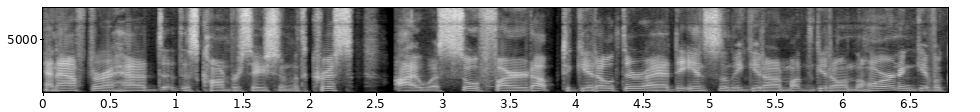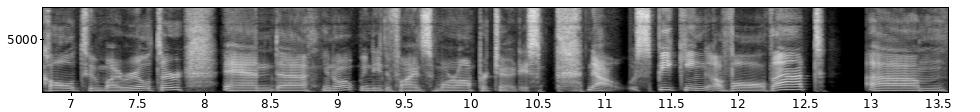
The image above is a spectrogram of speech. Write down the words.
And after I had this conversation with Chris, I was so fired up to get out there. I had to instantly get on get on the horn and give a call to my realtor. And uh, you know what? We need to find some more opportunities. Now, speaking of all that. Um,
